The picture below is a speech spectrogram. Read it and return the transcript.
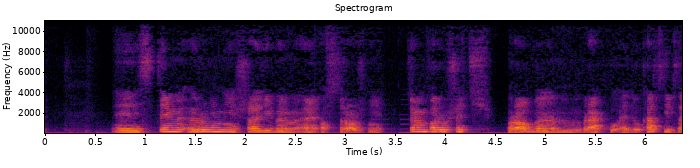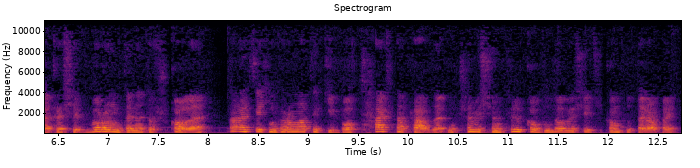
Z tym również radziłbym ostrożnie. Chciałbym poruszyć problem braku edukacji w zakresie wyboru internetu w szkole na lekcjach informatyki, bo tak naprawdę uczymy się tylko budowy sieci komputerowej,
